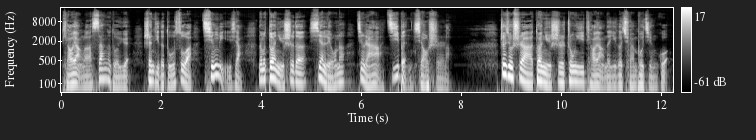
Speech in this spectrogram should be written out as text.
调养了三个多月。身体的毒素啊，清理一下，那么段女士的腺瘤呢，竟然啊基本消失了。这就是啊段女士中医调养的一个全部经过。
